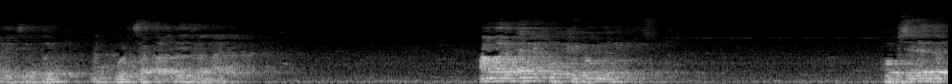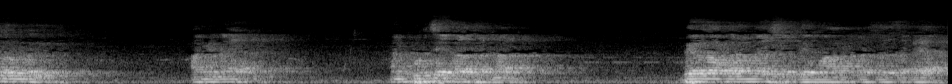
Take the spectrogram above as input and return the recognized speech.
आहे. आजही आणि पुढच्या काळातही करणार आहे. आम्हाला त्यांनी खूप खेळून बघितले. खूप षड्यंत्र करून बघितले. आम्ही नाही आणि पुढच्याही काळात घडणार बेळगावकरांना शब्द महाराष्ट्राचा सगळ्या.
